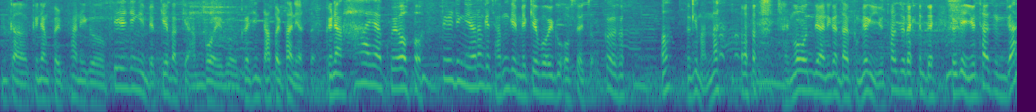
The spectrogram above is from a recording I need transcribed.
그러니까 그냥 벌판이고 빌딩이 몇 개밖에 안 보이고 그것이 다 벌판이었어요. 그냥 하얗고요. 빌딩이 여러 개 작은 게 몇 개 보이고 없어요. 그래서 어 여기 맞나? 잘못 온 데 아니까 나 분명히 유타주라 했는데 그게 유타주인가?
